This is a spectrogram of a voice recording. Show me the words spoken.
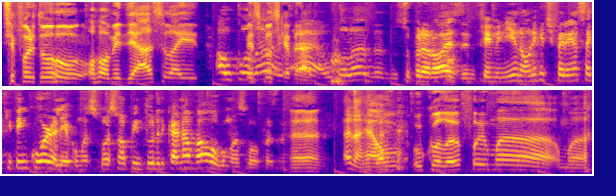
se for do Homem de Aço, aí Ah, o Colan, pescoço quebrado. é, o Colan do- dos super-heróis feminino, a única diferença é que tem cor ali, é como se fosse uma pintura de carnaval algumas roupas, né? É, É, na real, o o Colan foi uma, uma-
